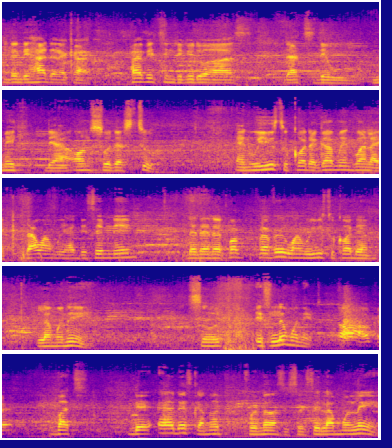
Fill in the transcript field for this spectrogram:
And then they had like a private individuals that they would make their own sodas too. And we used to call the government one like that one, we had the same name. Then, then the private one, we used to call them lemonade. So it's lemonade. Ah, okay. But the elders cannot pronounce it, so they say lemonade.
